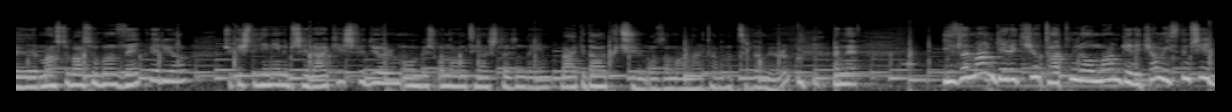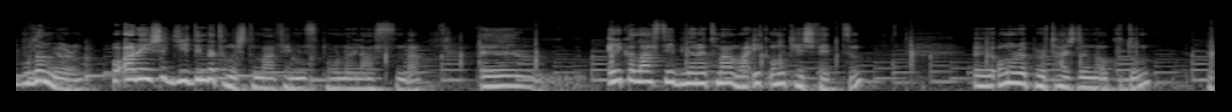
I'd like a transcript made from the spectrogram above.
e, mastürbasyon bana zevk veriyor. Çünkü işte yeni yeni bir şeyler keşfediyorum. 15-16 yaşlarındayım. Belki daha küçüğüm o zamanlar tam hatırlamıyorum. hani izlemem gerekiyor, tatmin olmam gerekiyor ama istediğim şeyi bulamıyorum. O arayışa girdiğimde tanıştım ben feminist pornoyla aslında. Ee, Erika Last diye bir yönetmen var. İlk onu keşfettim. Ee, onun röportajlarını okudum. Ee,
